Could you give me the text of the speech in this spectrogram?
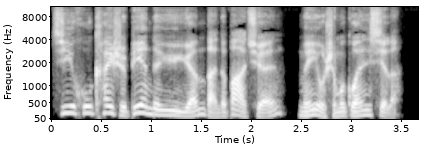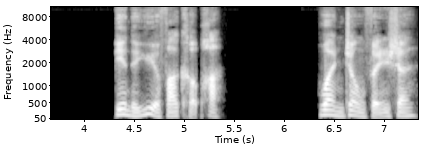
几乎开始变得与原版的霸权没有什么关系了，变得越发可怕。万丈坟山，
